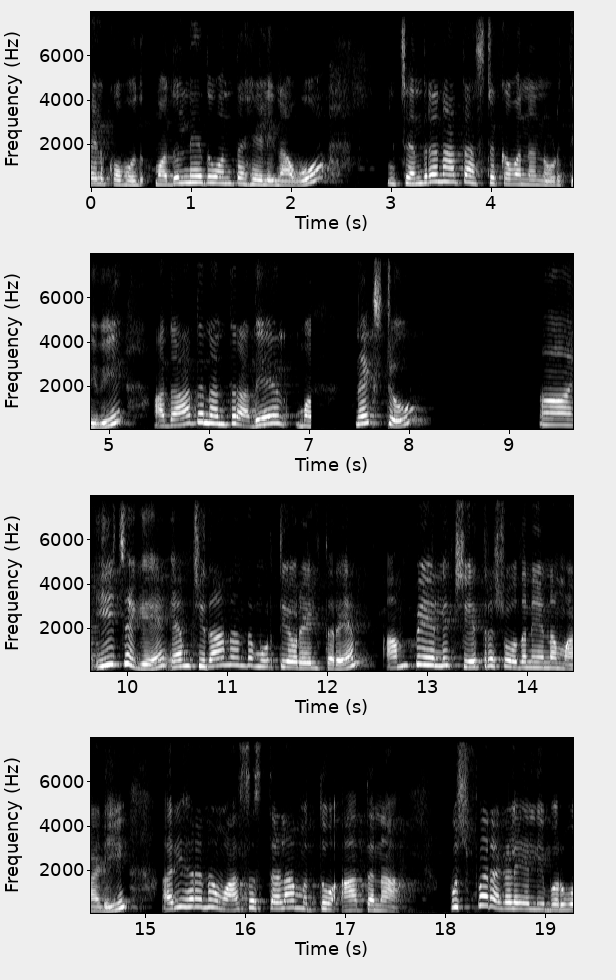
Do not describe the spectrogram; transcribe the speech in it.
ಹೇಳ್ಕೋಬೋದು. ಮೊದಲನೇದು ಅಂತ ಹೇಳಿ ನಾವು ಚಂದ್ರನಾಥ ಅಷ್ಟಕವನ್ನು ನೋಡ್ತೀವಿ. ಅದಾದ ನಂತರ ಅದೇ ನೆಕ್ಸ್ಟು ಈಚೆಗೆ ಎಂ ಚಿದಾನಂದ ಮೂರ್ತಿಯವರು ಹೇಳ್ತಾರೆ, ಹಂಪೆಯಲ್ಲಿ ಕ್ಷೇತ್ರ ಶೋಧನೆಯನ್ನು ಮಾಡಿ ಹರಿಹರನ ವಾಸಸ್ಥಳ ಮತ್ತು ಆತನ ಪುಷ್ಪರಗಳೆಯಲ್ಲಿ ಬರುವ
